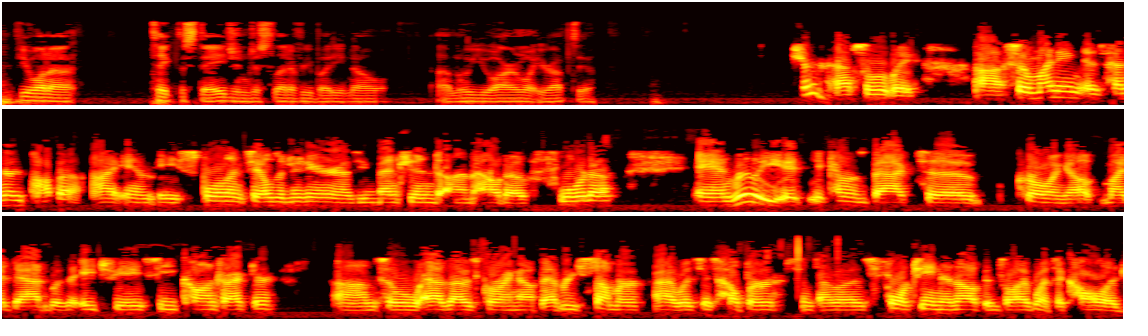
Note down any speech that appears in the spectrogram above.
if you wanna take the stage and just let everybody know um, who you are and what you're up to. Sure, absolutely. Uh, so my name is Henry Papa. I am a Sporlan sales engineer. As you mentioned, I'm out of Florida. And really, it, it comes back to growing up. My dad was an HVAC contractor. Um, so as I was growing up, every summer I was his helper since I was 14 and up until I went to college.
